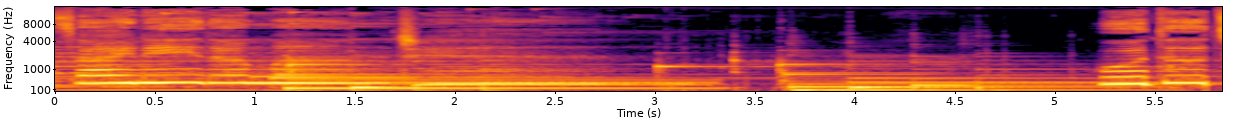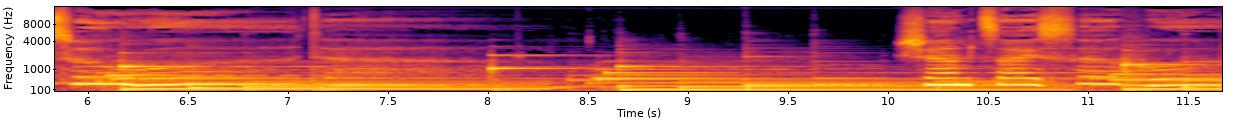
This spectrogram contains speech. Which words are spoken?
在你的梦境，我独自舞蹈，像彩色蝴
